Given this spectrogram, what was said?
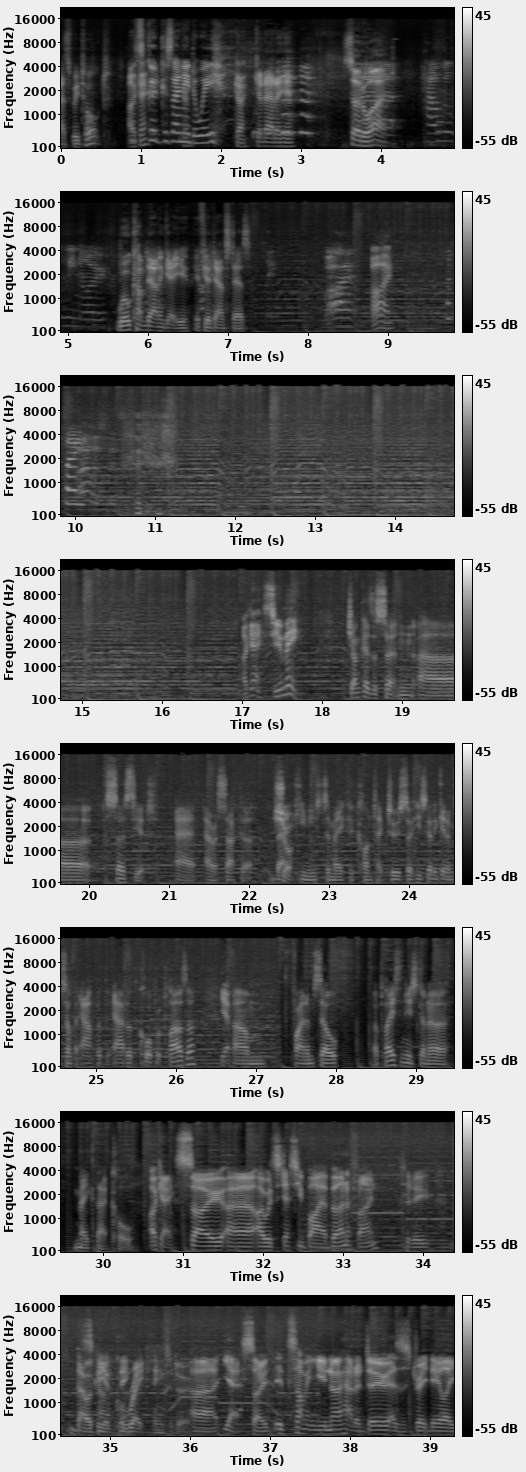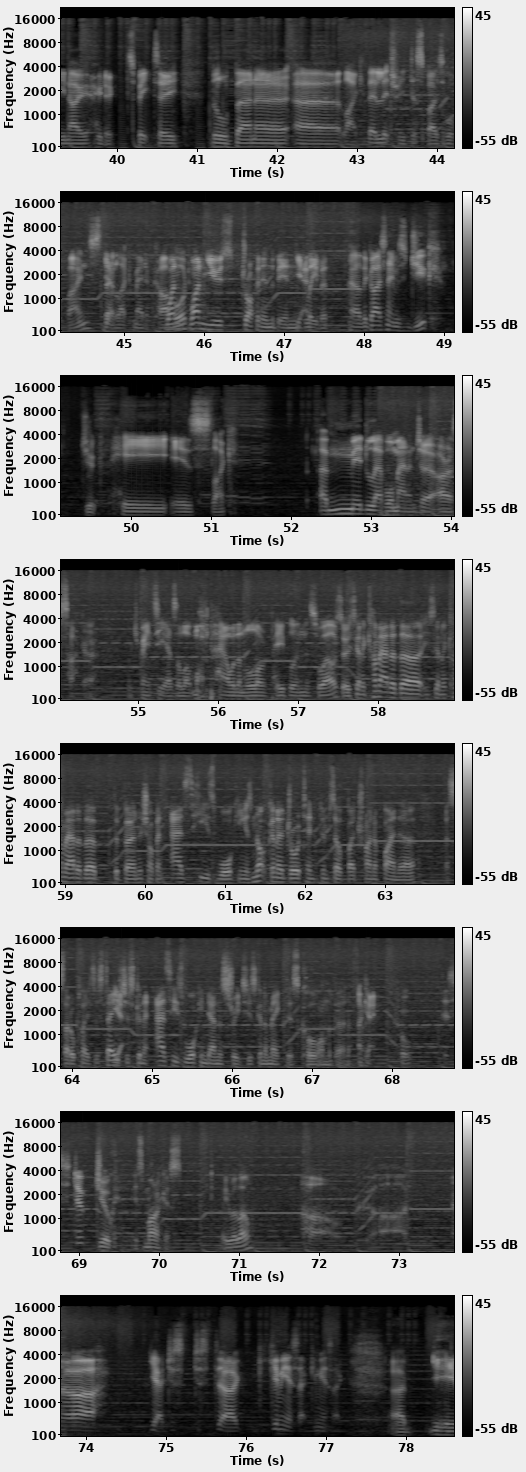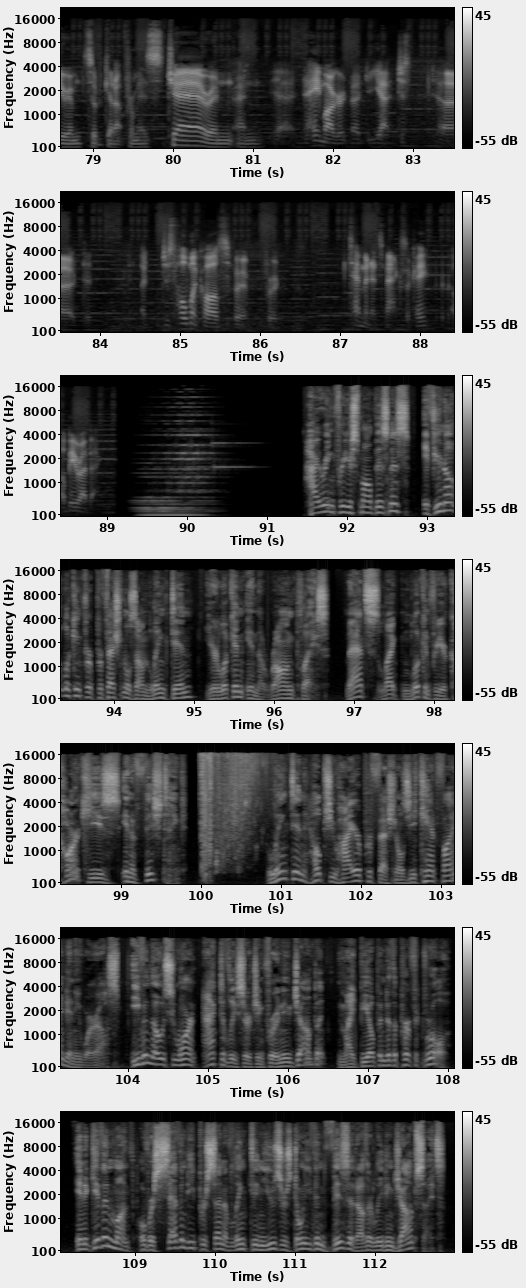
as we talked. It's Okay. good because I need to wee. Okay, Get out of here. So do I. How will we know? We'll come down and get you if you're downstairs. Bye. Bye. Bye bye. Okay. See you, me. Junk has a certain uh, associate at Arasaka that Sure. he needs to make a contact to, so he's going to get himself out of the, out of the corporate plaza. Yep. Um, find himself a place, and he's going to make that call. Okay. So uh, I would suggest you buy a burner phone to do. That would be a thing. great thing to do. Uh, yeah, so it's something you know how to do as a street dealer. You know who to speak to. Little burner, uh, like they're literally disposable phones. They're like made of cardboard. one use, drop it in the bin, Yeah. leave it. Uh, the guy's name is Duke. Duke. He is like a mid-level manager, Arasaka, which means he has a lot more power than a lot of people in this world. So he's going to come out of the he's going to come out of the the burner shop, and as he's walking, he's not going to draw attention to himself by trying to find a, a subtle place to stay. Yeah. He's just going to, as he's walking down the streets, he's going to make this call on the burner. Okay, cool. This is Duke. Duke, it's Marcus. Are you alone? Oh god. Uh, yeah, just just uh, give me a sec. Give me a sec. Uh, you hear him sort of get up from his chair and and uh, hey Margaret, uh, yeah, just uh, uh, just hold my calls for for ten minutes max, okay? I'll be right back. Hiring for your small business? If you're not looking for professionals on LinkedIn, you're looking in the wrong place. That's like looking for your car keys in a fish tank. LinkedIn helps you hire professionals you can't find anywhere else, even those who aren't actively searching for a new job but might be open to the perfect role. In a given month, over 70% of LinkedIn users don't even visit other leading job sites.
